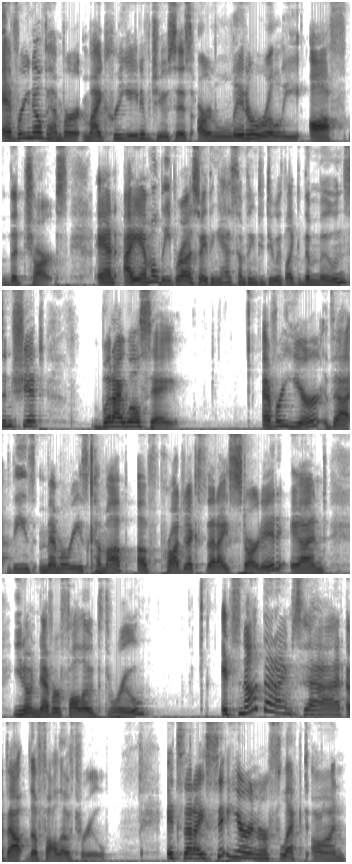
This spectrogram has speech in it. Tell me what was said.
every November, my creative juices are literally off the charts. And I am a Libra, so I think it has something to do with like the moons and shit. But I will say, every year that these memories come up of projects that I started and, you know, never followed through, it's not that I'm sad about the follow through. It's that I sit here and reflect on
